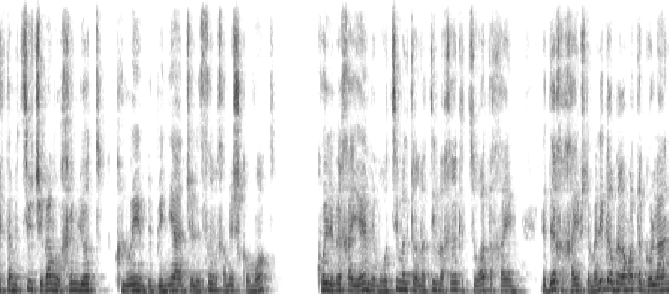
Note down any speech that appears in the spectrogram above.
את המציאות שבה הם הולכים להיות כלואים בבניין של 25 קומות כל ימי חייהם, והם רוצים אלטרנטיבה אחרת לצורת החיים, לדרך החיים שלהם. אני גר ברמת הגולן,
